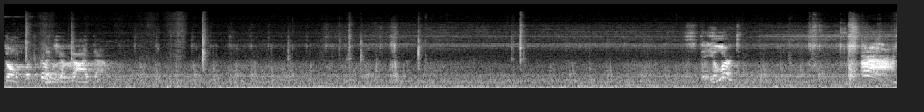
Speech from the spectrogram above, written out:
Don't let your guard down. Stay alert. Ah!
